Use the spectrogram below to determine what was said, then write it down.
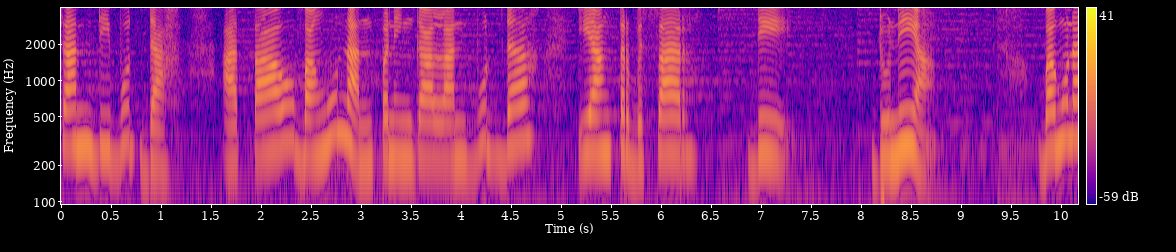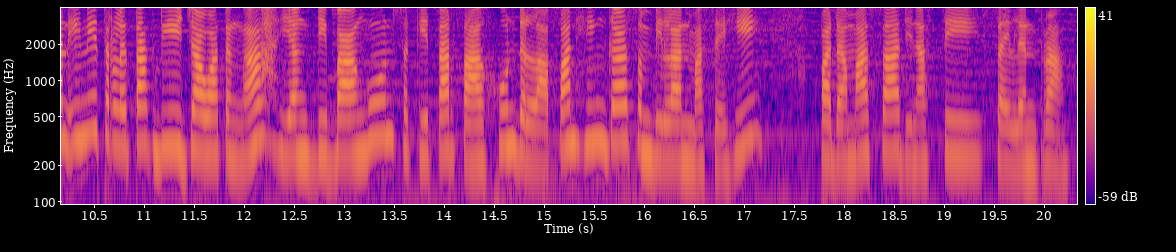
Candi Buddha atau bangunan peninggalan Buddha yang terbesar di dunia. Bangunan ini terletak di Jawa Tengah yang dibangun sekitar tahun 8 hingga 9 Masehi pada masa dinasti Sailendra.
